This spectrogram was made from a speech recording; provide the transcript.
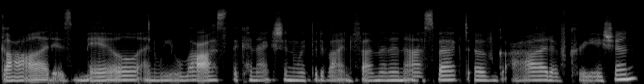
god is male and we lost the connection with the divine feminine mm-hmm. aspect of god of creation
